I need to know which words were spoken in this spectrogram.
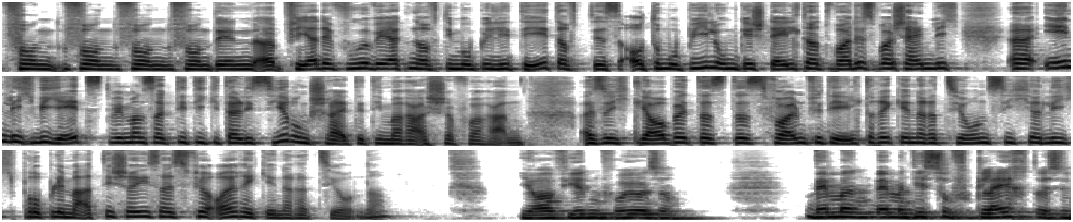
von von von von den äh, Pferdefuhrwerken auf die Mobilität, auf das Automobil umgestellt hat, war das wahrscheinlich äh, ähnlich wie jetzt, wenn man sagt, die Digitalisierung schreitet immer rascher voran. Also ich glaube, dass das vor allem für die ältere Generation sicherlich problematischer ist als für eure Generation, ne? Ja, auf jeden Fall. Also wenn man, wenn man das so vergleicht, also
